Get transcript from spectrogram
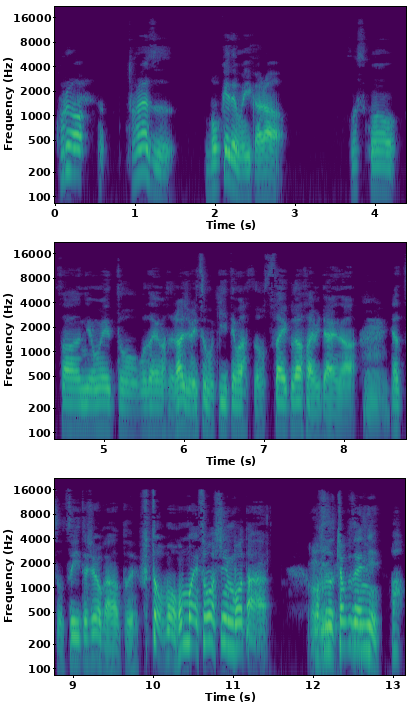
これは、とりあえず、ボケでもいいから、息子さんにおめでとうございます。ラジオいつも聞いてますお伝えくださいみたいなやつをツイートしようかなと、ふともうほんまに送信ボタン押す直前に、あ、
